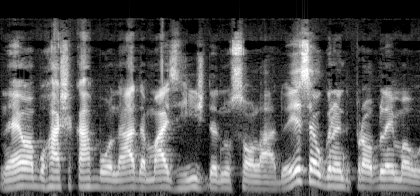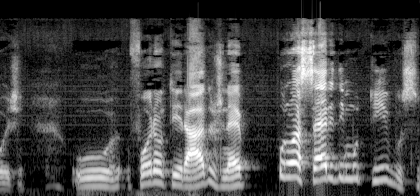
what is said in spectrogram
né? Uma borracha carbonada mais rígida no solado. Esse é o grande problema hoje. O, foram tirados, né? Por uma série de motivos.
